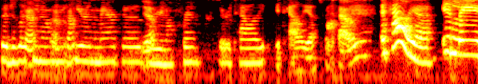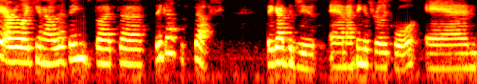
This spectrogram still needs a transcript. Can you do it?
So just like Okay, you know, okay. here in the Americas Yeah. or you know, France or Italy, Italia. Italian? Italia, Italy, or like you know other things, but uh, they got the stuff, they got the juice, and I think it's really cool. And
